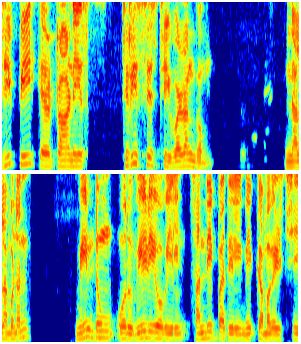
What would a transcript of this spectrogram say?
ஜிபி எலக்ட்ரானிக்ஸ் த்ரீ சிக்ஸ்டி வழங்கும் நலமுடன் மீண்டும் ஒரு வீடியோவில் சந்திப்பதில் மிக்க மகிழ்ச்சி.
